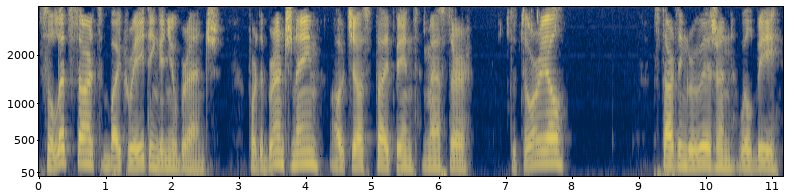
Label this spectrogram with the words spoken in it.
So let's start by creating a new branch. For the branch name, I'll just type in master tutorial. Starting revision will be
